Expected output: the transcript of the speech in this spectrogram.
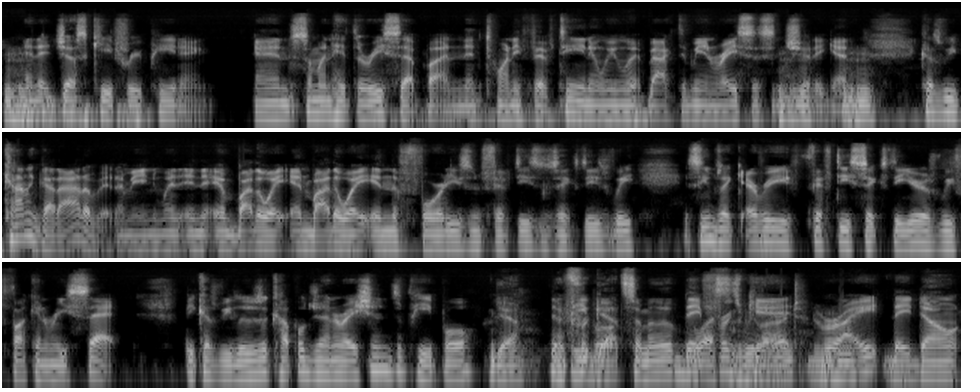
Mhm. And it just keeps repeating. And someone hit the reset button in 2015 and we went back to being racist and shit again because we kind of got out of it. I mean, when, and, and by the way, and by the way, in the 40s and 50s and 60s, we, it seems like every 50, 60 years we fucking reset. Because we lose a couple generations of people. Yeah. The And forget some of the they lessons we forget, learned. Mhm. right? They don't.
